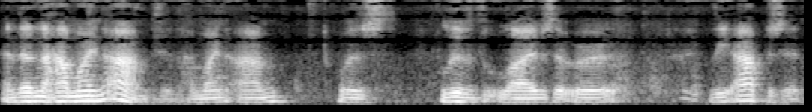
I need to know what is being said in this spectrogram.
and then the Hamoin Am. The Hamoin Am was lived lives that were the opposite.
